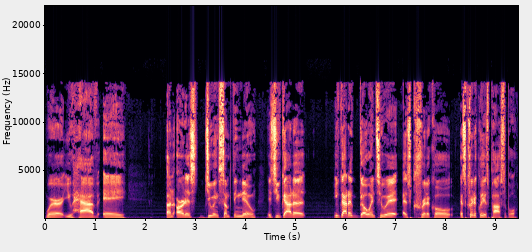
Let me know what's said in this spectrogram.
where you have a an artist doing something new is you've got to you've got to go into it as critical as critically as possible.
